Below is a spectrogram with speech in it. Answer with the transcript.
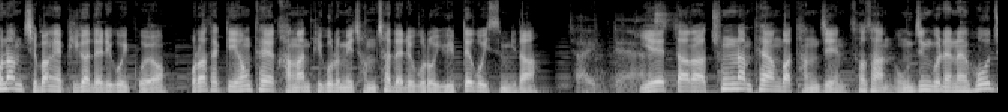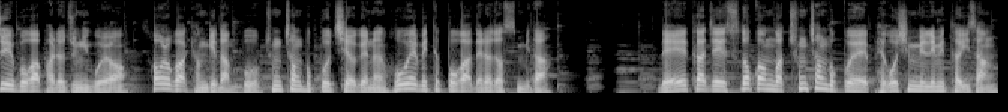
호남 지방에 비가 내리고 있고요. 보라색띠 형태의 강한 비구름이 점차 내륙으로 유입되고 있습니다. 이에 따라 충남 태안과 당진, 서산, 옹진군에는 호우주의보가 발효 중이고요. 서울과 경기 남부, 충청 북부 지역에는 호우예비특보가 내려졌습니다. 내일까지 수도권과 충청 북부에 150mm 이상,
